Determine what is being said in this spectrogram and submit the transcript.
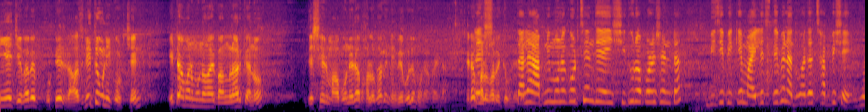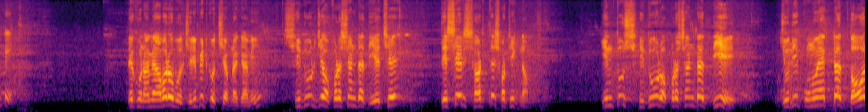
নিয়ে যেভাবে ভোটের রাজনীতি উনি করছেন এটা আমার মনে হয় বাংলার কেন দেশের মা বোনেরা ভালোভাবে নেবে বলে মনে হয় না। এটা ভালোভাবে কেউ তাহলে আপনি মনে করছেন যে এই সিঁদুর অপারেশনটা বিজেপিকে মাইলেজ দেবে না দু হাজার ছাব্বিশে ভোটে? দেখুন আমি আবারও বলছি রিপিট করছি আপনাকে আমি সিঁদুর যে অপারেশনটা দিয়েছে দেশের স্বার্থে সঠিক নাম। কিন্তু সিঁদুর অপারেশনটা দিয়ে যদি কোনো একটা দল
